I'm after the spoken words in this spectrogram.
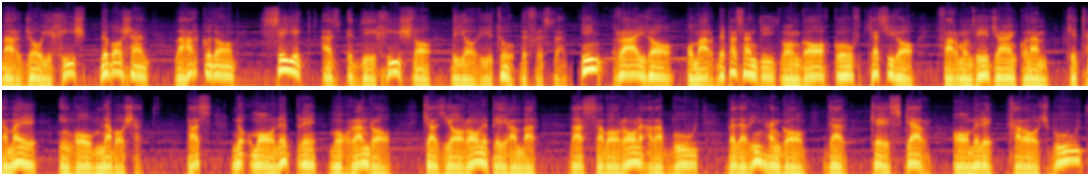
بر جای خیش بباشند و هر کدام سه یک از عده خیش را به یاری تو بفرستند این رأی را عمر بپسندید و آنگاه گفت کسی را فرمانده جنگ کنم که طمع این قوم نباشد. پس نعمان ابن مغرن را که از یاران پیغمبر و از سواران عرب بود و در این هنگام در کسگر عامل خراج بود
